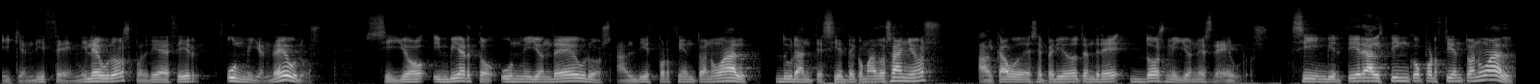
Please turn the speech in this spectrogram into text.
Y quien dice 1.000 euros podría decir un millón de euros. Si yo invierto un millón de euros al 10% anual durante 7,2 años, al cabo de ese periodo tendré 2 millones de euros. Si invirtiera al 5% anual,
